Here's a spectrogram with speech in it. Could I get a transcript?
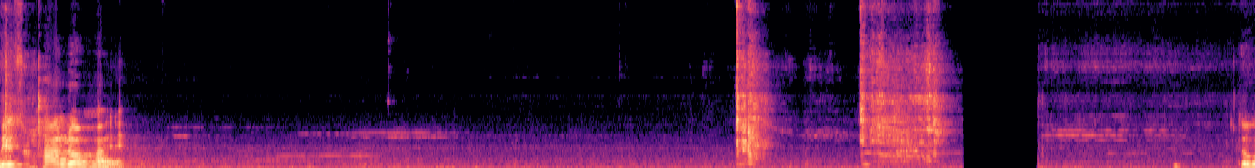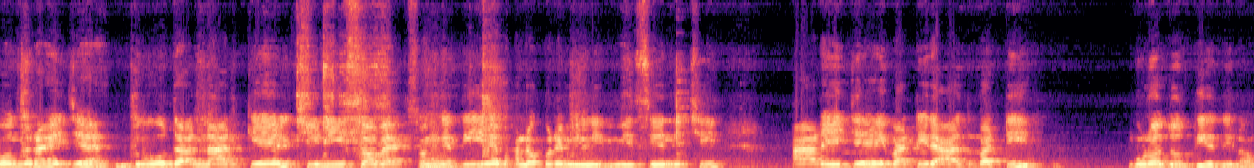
বেশ ভালো হয়। তো বন্ধুরা, এই যে দুধ আর নারকেল, চিনি সব একসঙ্গে দিয়ে ভালো করে মিশিয়ে নিচ্ছি। আর এই যে এই বাটির আধ বাটি গুঁড়ো দুধ দিয়ে দিলাম।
